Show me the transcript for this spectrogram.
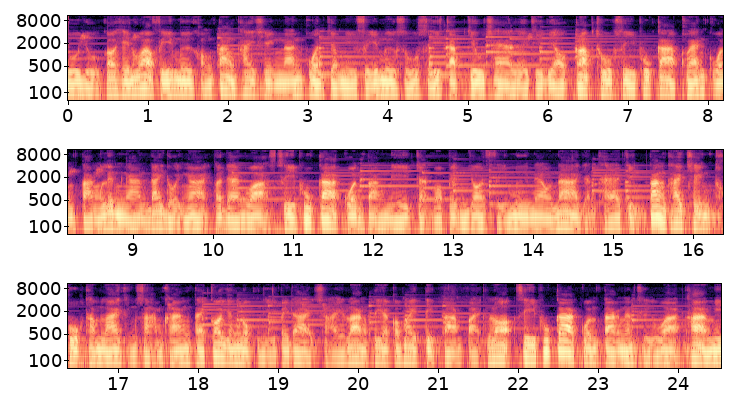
ดูอยู่ ก็เห็นว่าฝีมือของตั้งไทเชงนั้นควรจะมีฝีมือสูสีกับจิวแชร์เลยทีเดียว กลับถูกสี่ผู้กล้าแคว้นกวนตังเล่นงานได้โดยง่าย แสดงว่าสี่ผู้กล้ากวนตังนี้จัดว่าเป็นยอดฝีมือแนวหน้าอย่างแท้จริง ตั้งไทเชงถูกทำลายถึง 3 ครั้ง แต่ก็ยังหลบหนีไปได้ชายร่างเตี้ยก็ไม่ติดตามไป เพราะสี่ผู้กล้ากวนตังนั้นถือว่า ถ้ามี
